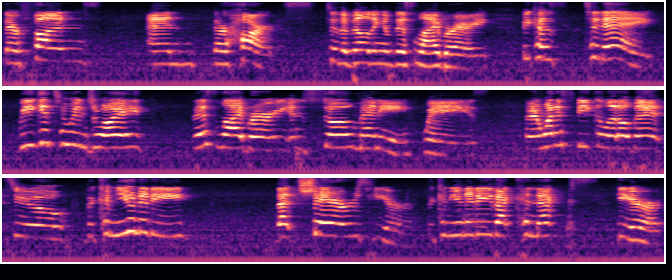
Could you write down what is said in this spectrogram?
their funds and their hearts to the building of this library. Because today we get to enjoy this library in so many ways. And I want to speak a little bit to the community that shares here, the community that connects here,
